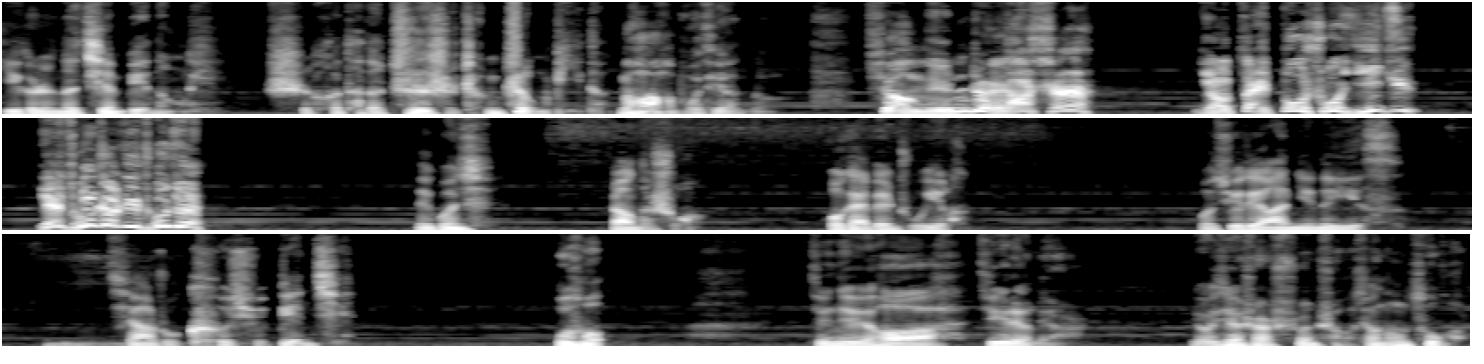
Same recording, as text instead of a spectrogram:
一个人的鉴别能力是和他的知识成正比的。那不见得。像您这样，大石，你要再多说一句，也从这里出去。没关系，让他说。我改变主意了，我决定按您的意思。加入科学边界，不错。进去以后啊，机灵点有些事儿顺手就能做了，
